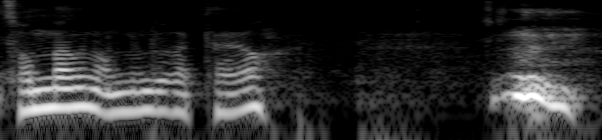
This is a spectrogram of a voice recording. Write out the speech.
전망은 없는 것 같아요.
